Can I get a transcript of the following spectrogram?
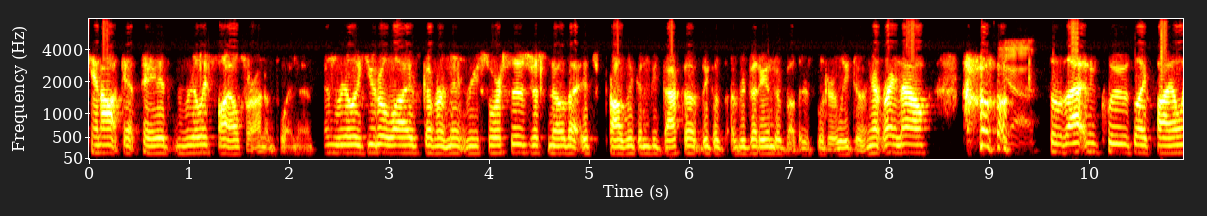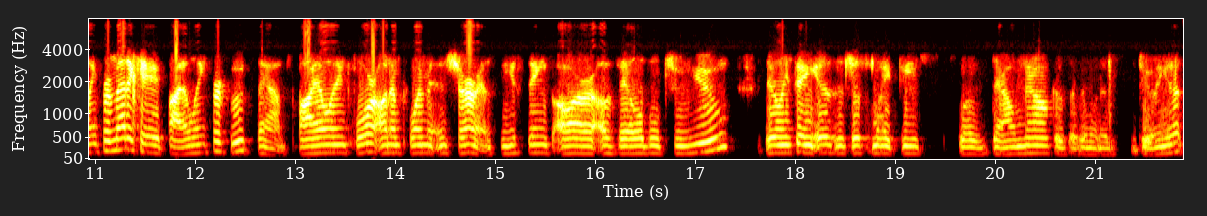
cannot get paid, really file for unemployment and really utilize government resources. Just know that it's probably going to be back up because everybody and their mother is literally doing it right now. yeah. So that includes like filing for Medicaid, filing for food stamps, filing for unemployment insurance. These things are available to you. The only thing is, it just might be slowed down now because everyone is doing it.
